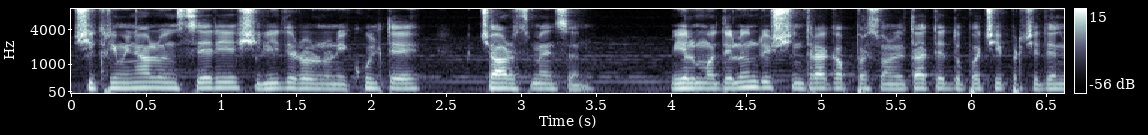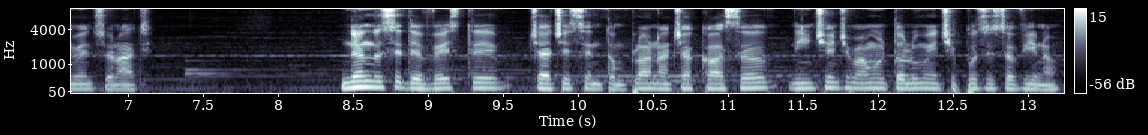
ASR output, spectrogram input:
și criminalul în serie și liderul unei culte Charles Manson, el modelându-și întreaga personalitate după cei precedent menționați. Dându-se de veste ceea ce se întâmpla în acea casă, din ce în ce mai multă lume începuse să vină.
